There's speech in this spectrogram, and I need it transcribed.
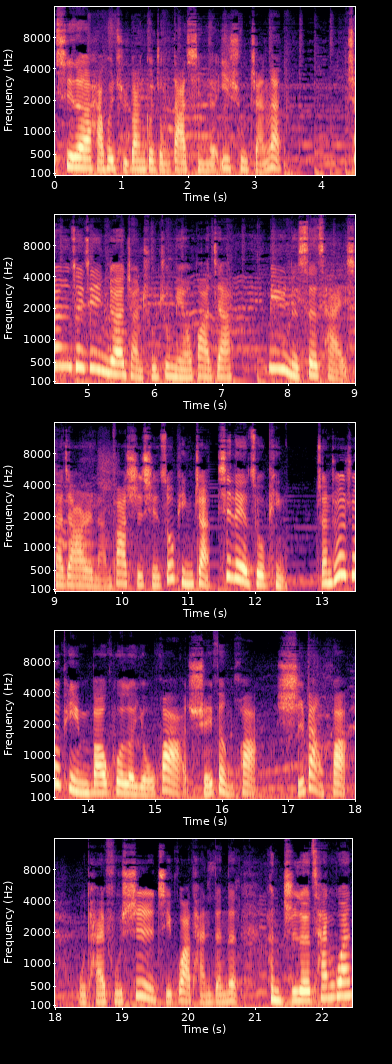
期的还会举办各种大型的艺术展览，像是最近就要展出著名画家命运的色彩夏加尔南发时期作品展系列作品，展出的作品包括了油画、水粉画、石板画、舞台服饰及挂毯等等，很值得参观。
